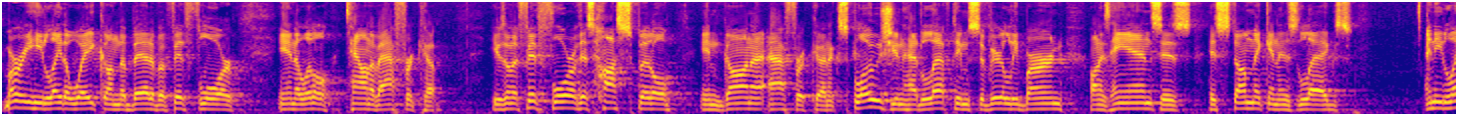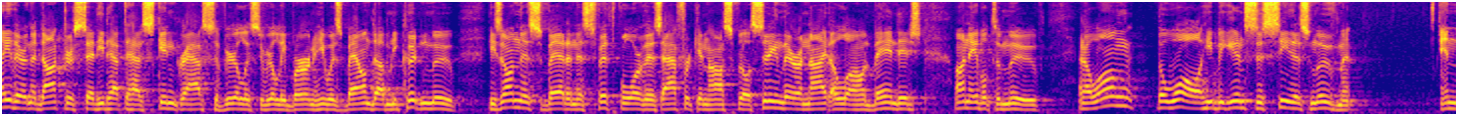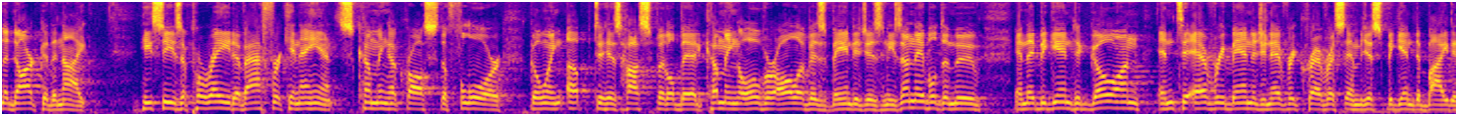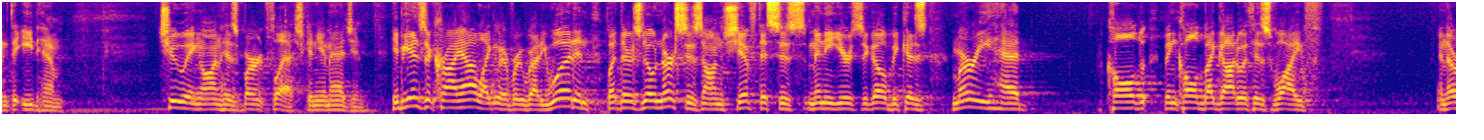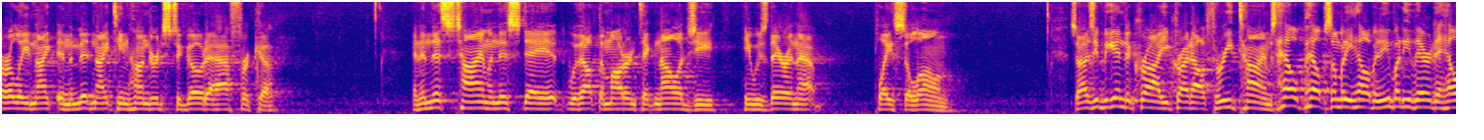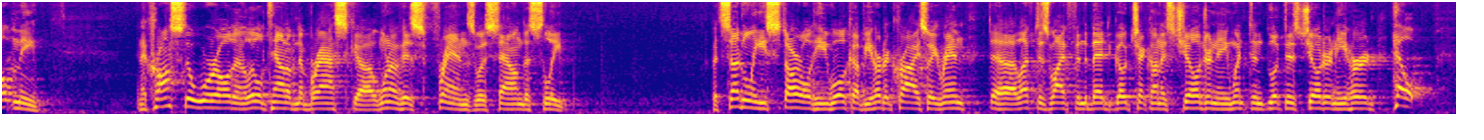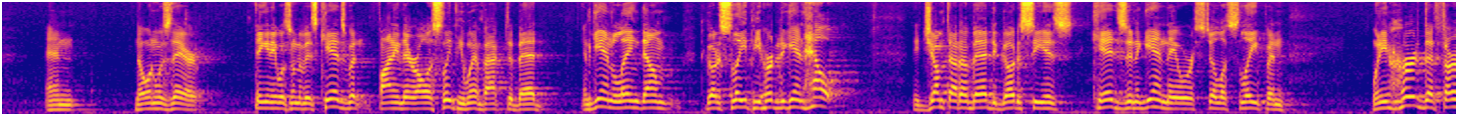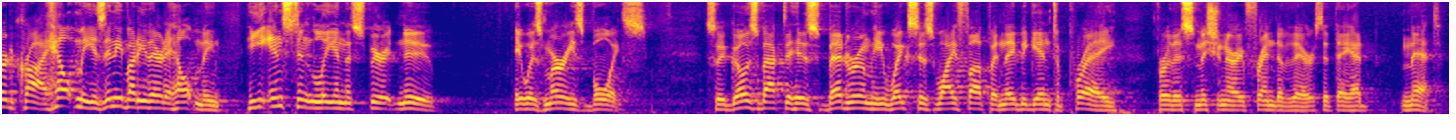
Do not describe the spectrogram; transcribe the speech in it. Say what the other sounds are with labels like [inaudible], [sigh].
Murray, he laid awake on the bed of a fifth floor in a little town of Africa. He was on the fifth floor of this hospital in Ghana, Africa. An explosion had left him severely burned on his hands, his, his stomach, and his legs. And he lay there, and the doctor said he'd have to have skin grafts severely, severely burned. He was bound up and he couldn't move. He's on this bed in this fifth floor of this African hospital, sitting there a night alone, bandaged, unable to move. And along the wall, he begins to see this movement in the dark of the night. He sees a parade of African ants coming across the floor, going up to his hospital bed, coming over all of his bandages, and he's unable to move. And they begin to go on into every bandage and every crevice and just begin to bite and to eat him, chewing on his burnt flesh. Can you imagine? He begins to cry out like everybody would, and, but there's no nurses on shift. This is many years ago because Murray had called, been called by God with his wife in the early in the mid 1900s to go to Africa. And in this time and this day, without the modern technology, he was there in that place alone. So as he began to cry, he cried out three times, Help, help, somebody help, anybody there to help me? And across the world, in a little town of Nebraska, one of his friends was sound asleep. But suddenly he's startled. He woke up. He heard a cry, so he ran, uh, left his wife in the bed to go check on his children. And he went and looked at his children. And he heard, Help! And no one was there. Thinking it was one of his kids, but finding they were all asleep, he went back to bed. And again, laying down to go to sleep, he heard it again help. He jumped out of bed to go to see his kids, and again, they were still asleep. And when he heard the third cry, Help me, is anybody there to help me? He instantly, in the spirit, knew it was Murray's voice. So he goes back to his bedroom, he wakes his wife up, and they begin to pray for this missionary friend of theirs that they had met.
